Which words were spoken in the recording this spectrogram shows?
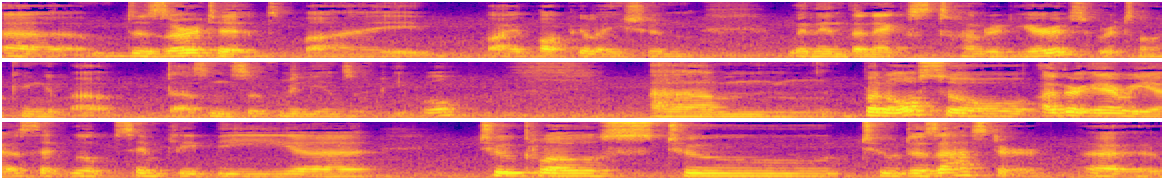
uh, deserted by, by population within the next hundred years. We're talking about dozens of millions of people um, but also other areas that will simply be uh, too close to to disaster. Uh,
